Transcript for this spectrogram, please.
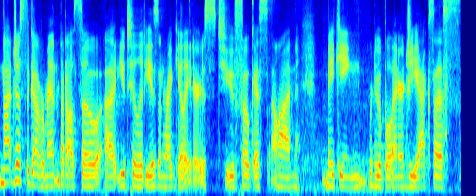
not just the government, but also uh, utilities and regulators to focus on making renewable energy access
